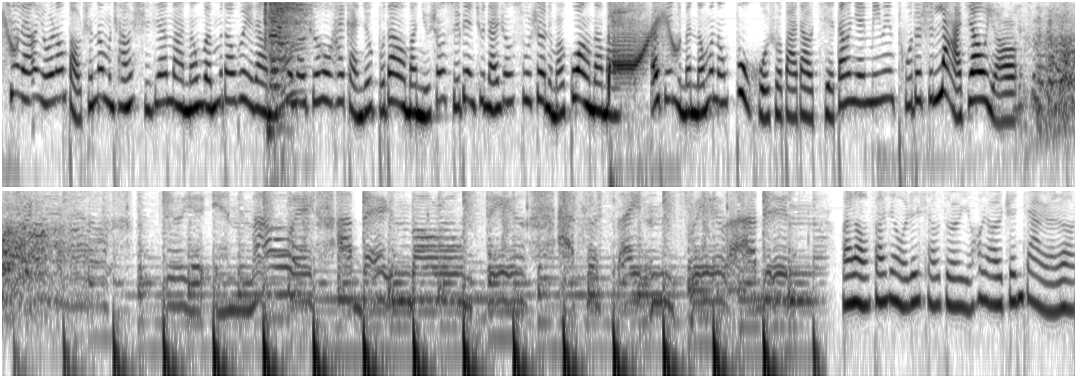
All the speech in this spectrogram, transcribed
清凉油能保持那么长时间吗？能闻不到味道吗？看到之后还感觉不到吗？女生随便去男生宿舍里面逛的吗？而且你们能不能不胡说八道？姐当年明明涂的是辣椒油。完了，我发现我这小嘴儿以后要是真嫁人了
